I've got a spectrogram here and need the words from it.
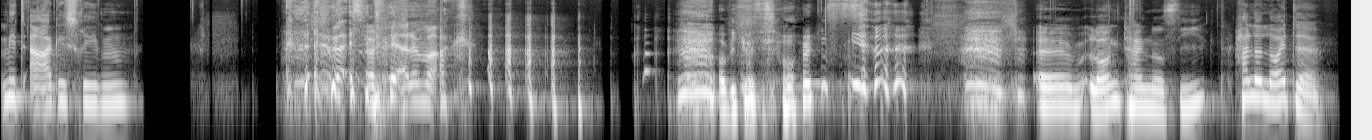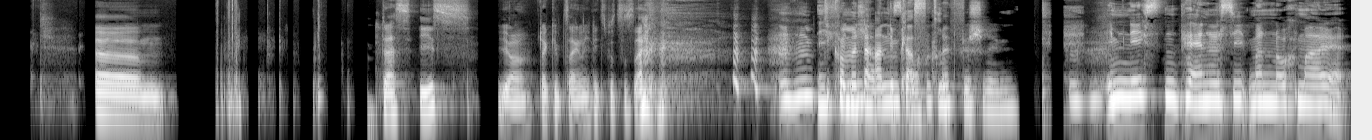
mit A geschrieben. Weil sie Pferde mag. Oh, because it's horse. ähm, long time no see. Hallo Leute. Ähm, das ist, ja, da gibt's eigentlich nichts mehr zu sagen. Mhm, die Ich kommen da an gut Klassentreffen. beschrieben. Mhm. Im nächsten Panel sieht man nochmal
